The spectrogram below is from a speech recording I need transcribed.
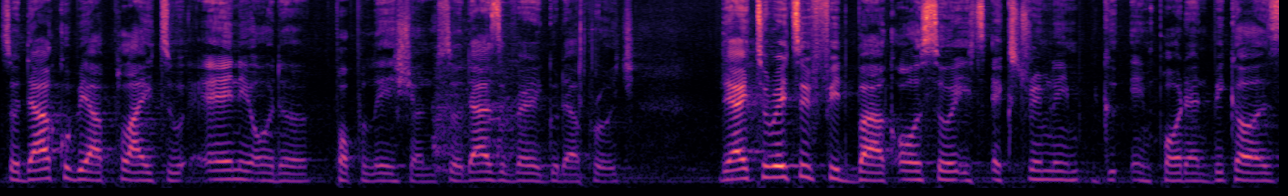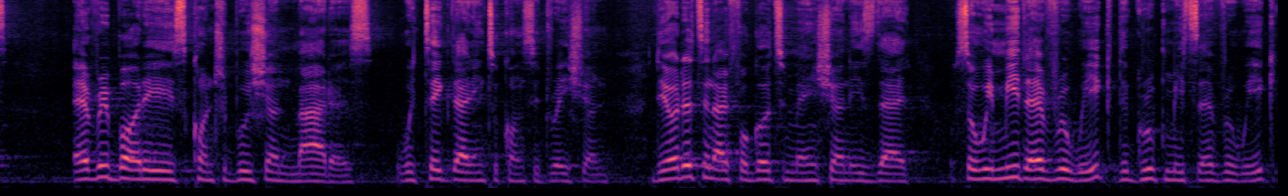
So that could be applied to any other population. So that's a very good approach. The iterative feedback also is extremely important because everybody's contribution matters. We take that into consideration. The other thing I forgot to mention is that, so we meet every week, the group meets every week.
